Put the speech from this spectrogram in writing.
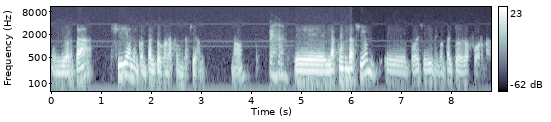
en libertad sigan en contacto con la fundación, ¿no? Eh, la fundación eh, puede seguir en contacto de dos formas.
